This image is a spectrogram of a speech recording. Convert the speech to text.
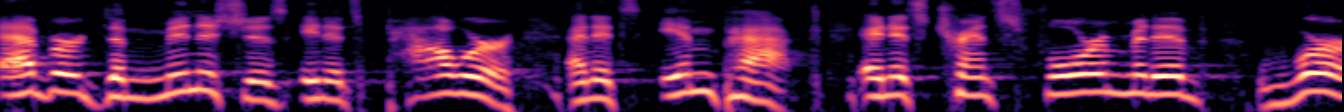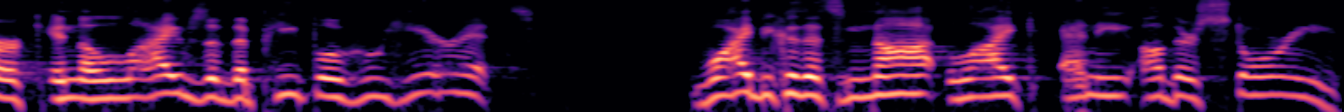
ever diminishes in its power and its impact and its transformative work in the lives of the people who hear it. Why? Because it's not like any other story.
